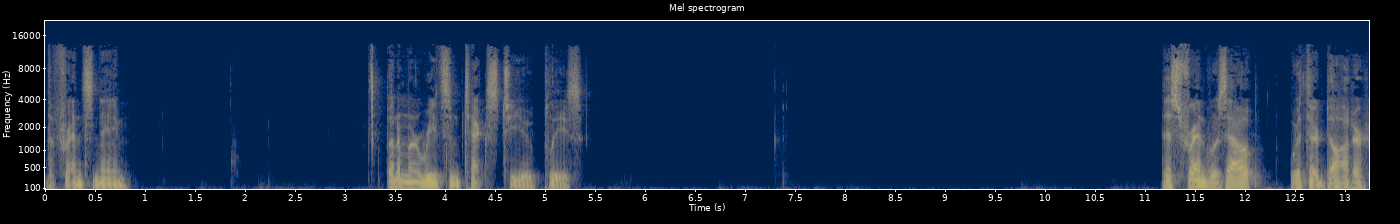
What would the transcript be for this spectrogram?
the friend's name. But I'm gonna read some text to you, please. This friend was out with their daughter,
